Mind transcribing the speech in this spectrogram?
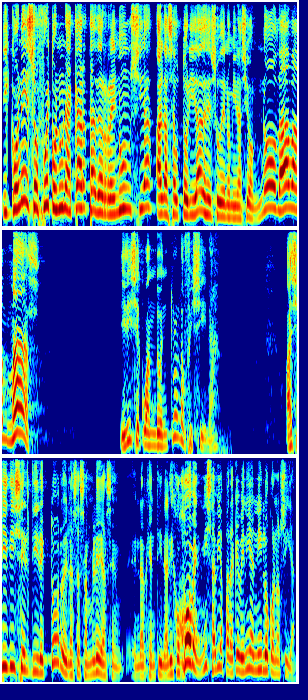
Y con eso fue con una carta de renuncia a las autoridades de su denominación. No daba más. Y dice, cuando entró a la oficina, allí dice el director de las asambleas en, en Argentina, le dijo, joven, ni sabía para qué venía, ni lo conocía.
